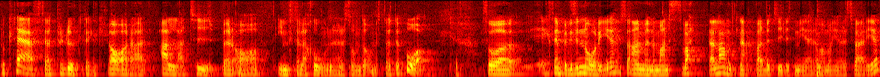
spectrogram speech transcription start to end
då krävs det att produkten klarar alla typer av installationer som de stöter på. Så exempelvis i Norge så använder man svarta lampknappar betydligt mer än vad man gör i Sverige.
